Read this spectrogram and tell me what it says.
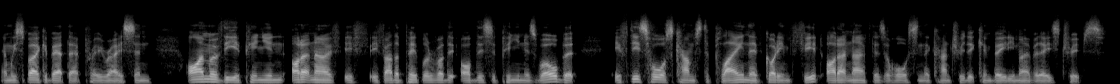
and we spoke about that pre-race. And I'm of the opinion. I don't know if if, if other people are of, the, of this opinion as well, but if this horse comes to play and they've got him fit, I don't know if there's a horse in the country that can beat him over these trips.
